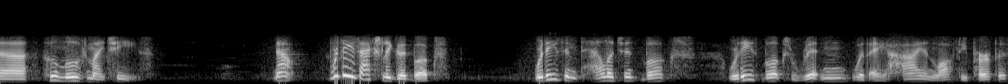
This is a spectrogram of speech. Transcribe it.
uh, Who Moved My Cheese. Now, were these actually good books? Were these intelligent books? Were these books written with a high and lofty purpose?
